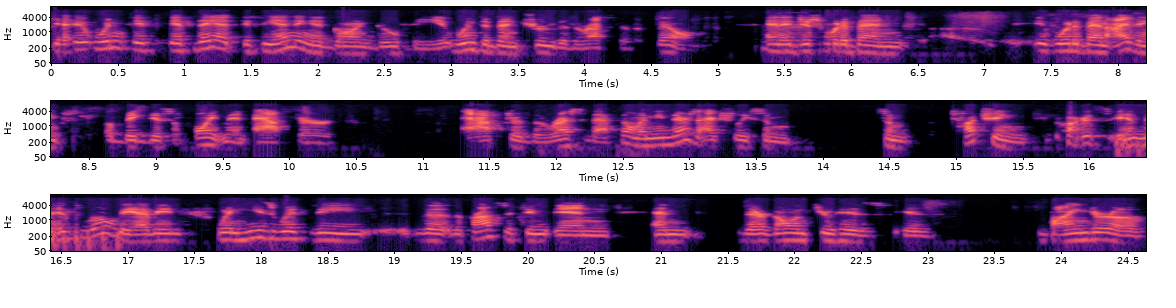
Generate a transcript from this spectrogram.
Yeah, it wouldn't if if they had if the ending had gone goofy, it wouldn't have been true to the rest of the film, and it Mhm. just would have been uh, it would have been I think a big disappointment after after the rest of that film. I mean, there's actually some some touching parts in this movie. I mean, when he's with the the the prostitute and and they're going through his his binder of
